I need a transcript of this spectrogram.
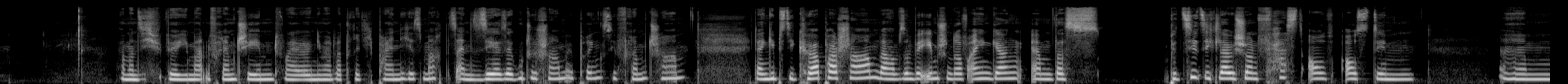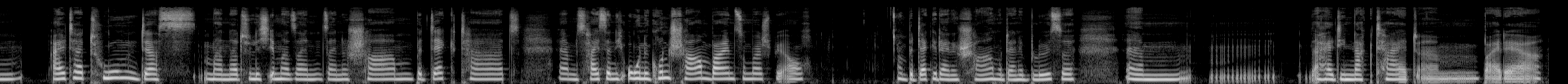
Wenn man sich für jemanden fremdschämt, weil irgendjemand was richtig Peinliches macht, das ist eine sehr, sehr gute Scham übrigens, die Fremdscham. Dann gibt's die Körperscham, da sind wir eben schon drauf eingegangen. Ähm, das bezieht sich, glaube ich, schon fast aus, aus dem ähm, Altertum, dass man natürlich immer sein, seine Scham bedeckt hat. Ähm, das heißt ja nicht ohne Grund Schambein zum Beispiel auch. Und bedecke deine Scham und deine Blöße, ähm, halt die Nacktheit ähm, bei der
